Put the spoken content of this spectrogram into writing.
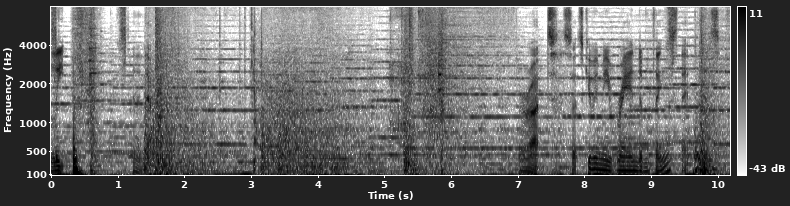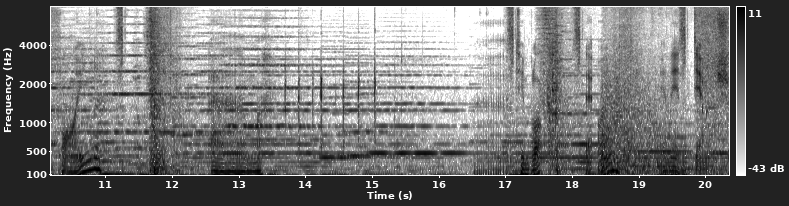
leap, and then that one. Right, so it's giving me random things. That is fine. Um, uh, 10 block, that one, and then damage.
